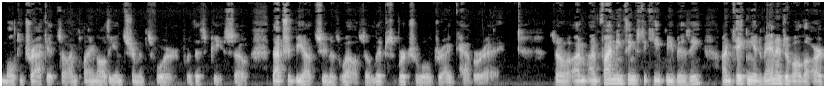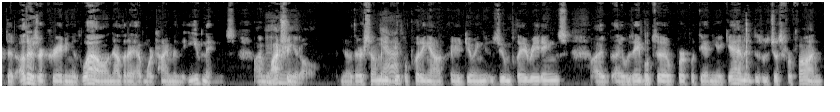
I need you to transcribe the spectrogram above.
multi-track it, so I'm playing all the instruments for for this piece. So that should be out soon as well. So Lips Virtual Drag Cabaret. So I'm I'm finding things to keep me busy. I'm taking advantage of all the art that others are creating as well. Now that I have more time in the evenings, I'm mm-hmm. watching it all. You know, there are so many yeah. people putting out, uh, doing Zoom play readings. I, I was able to work with Danny again, and this was just for fun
